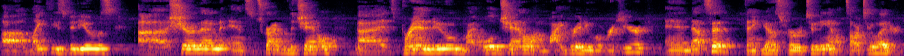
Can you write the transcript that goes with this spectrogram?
uh, like these videos, uh, share them, and subscribe to the channel. Uh, it's brand new, my old channel. I'm migrating over here, and that's it. Thank you guys for tuning in. I'll talk to you later.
